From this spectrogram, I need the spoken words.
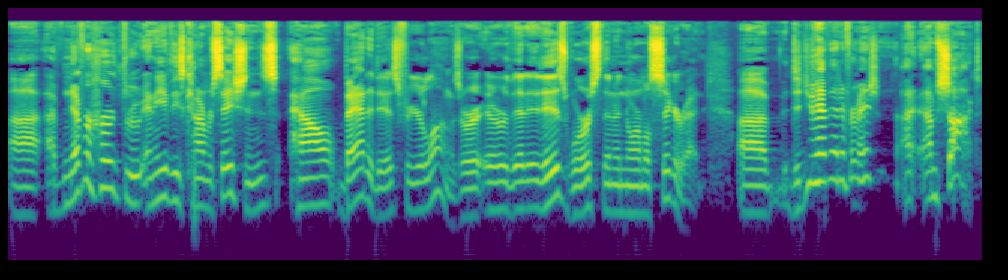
Uh, I've never heard through any of these conversations how bad it is for your lungs, or, or that it is worse than a normal cigarette. Uh, did you have that information? I, I'm shocked.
